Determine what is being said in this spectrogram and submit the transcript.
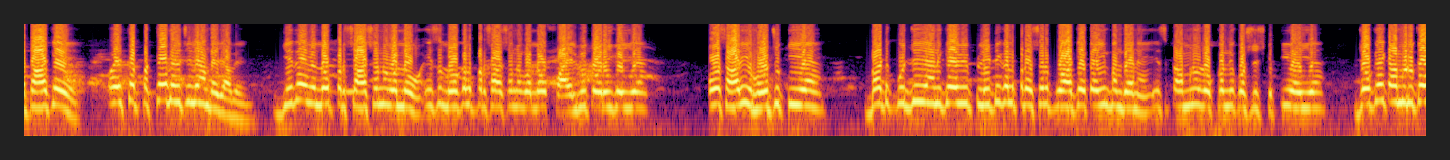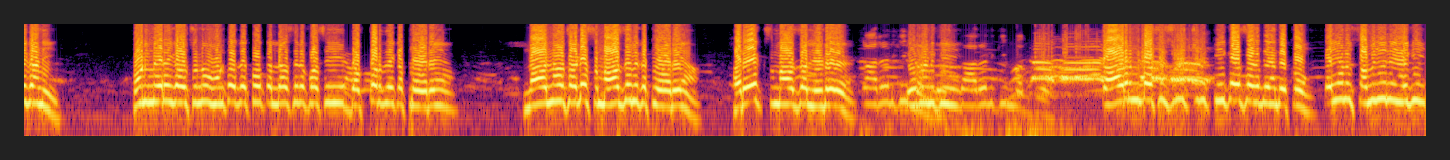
ਹਟਾ ਕੇ ਉਹ ਇੱਥੇ ਪੱਕੇ ਦੇ ਵਿੱਚ ਲਿਆਂਦਾ ਜਾਵੇ। ਜਿਹਦੇ ਵੱਲੋਂ ਪ੍ਰਸ਼ਾਸਨ ਵੱਲੋਂ ਇਸ ਲੋਕਲ ਪ੍ਰਸ਼ਾਸਨ ਵੱਲੋਂ ਫਾਈਲ ਵੀ ਤੋੜੀ ਗਈ ਹੈ ਉਹ ਸਾਰੀ ਹੋ ਚੁੱਕੀ ਹੈ ਬਟ ਕੁਝ ਜਾਣ ਕੇ ਵੀ ਪੋਲੀਟੀਕਲ ਪ੍ਰੈਸ਼ਰ ਪਵਾ ਕੇ ਕਈ ਬੰਦਿਆਂ ਨੇ ਇਸ ਕੰਮ ਨੂੰ ਰੋਕਣ ਦੀ ਕੋਸ਼ਿਸ਼ ਕੀਤੀ ਹੋਈ ਹੈ ਜੋ ਕਿ ਕੰਮ ਰੁਕੇਗਾ ਨਹੀਂ। ਹੁਣ ਮੇਰੀ ਗੱਲ ਸੁਣੋ ਹੁਣ ਤਾਂ ਦੇਖੋ ਕੱਲਾ ਸਿਰਫ ਅਸੀਂ ਦਫ਼ਤਰ ਦੇ ਇਕੱਠੇ ਹੋ ਰਹੇ ਹਾਂ। ਨਾਲ ਨਾਲ ਸਾਡੇ ਸਮਾਜ ਦੇ ਵੀ ਇਕੱਠੇ ਹੋ ਰਹੇ ਹਾਂ। ਹਰੇਕ ਸਮਾਜ ਦਾ ਲੀਡਰ ਕਾਰਨ ਕੀ ਕਾਰਨ ਕੀ? ਕਾਰਨ ਬਸ ਇਸ ਵਿੱਚ ਕੀ ਕਹਿ ਸਕਦੇ ਹਾਂ ਦੇਖੋ ਕਈਆਂ ਨੂੰ ਸਮਝ ਹੀ ਨਹੀਂ ਹੈਗੀ।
